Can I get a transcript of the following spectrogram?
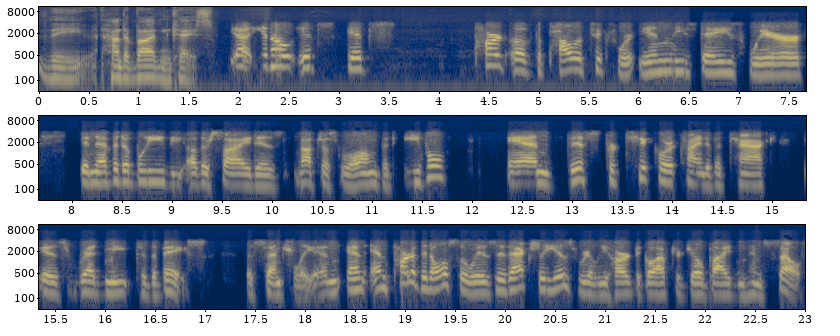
the Hunter Biden case. Yeah, you know, it's it's part of the politics we're in these days, where inevitably the other side is not just wrong but evil, and this particular kind of attack is red meat to the base, essentially. And, and, and part of it also is it actually is really hard to go after Joe Biden himself.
